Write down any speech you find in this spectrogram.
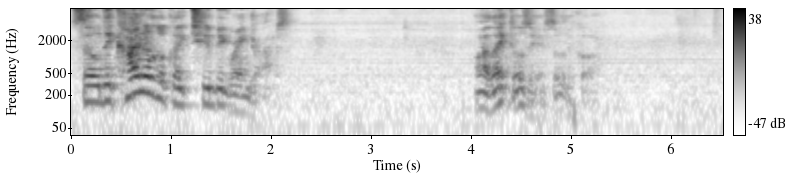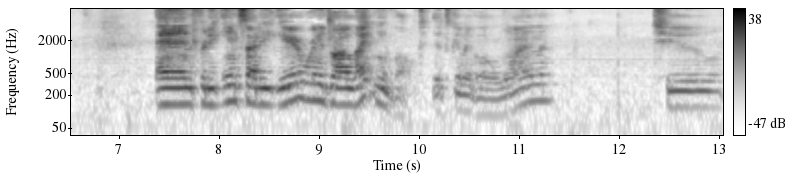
So they kind of look like two big raindrops. Oh, I like those ears. Those are cool. And for the inside of the ear, we're going to draw a lightning bolt. It's going to go one, two,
